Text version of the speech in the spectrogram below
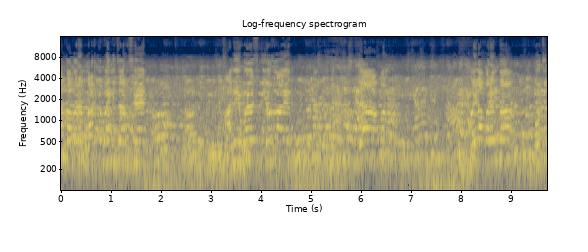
आतापर्यंत लाडक्या बहिणीचा विषय आहेत आणि वयोश्री योजना आहेत. महिलापर्यंत पोहोचित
